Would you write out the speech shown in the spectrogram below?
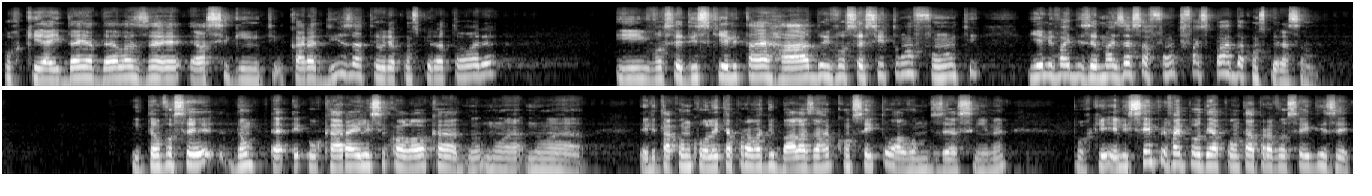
Porque a ideia delas é, é a seguinte: o cara diz a teoria conspiratória e você diz que ele está errado e você cita uma fonte e ele vai dizer, mas essa fonte faz parte da conspiração. Então você não, é, é, o cara ele se coloca numa, numa ele está com um colete à prova de balas conceitual, vamos dizer assim, né? Porque ele sempre vai poder apontar para você e dizer,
